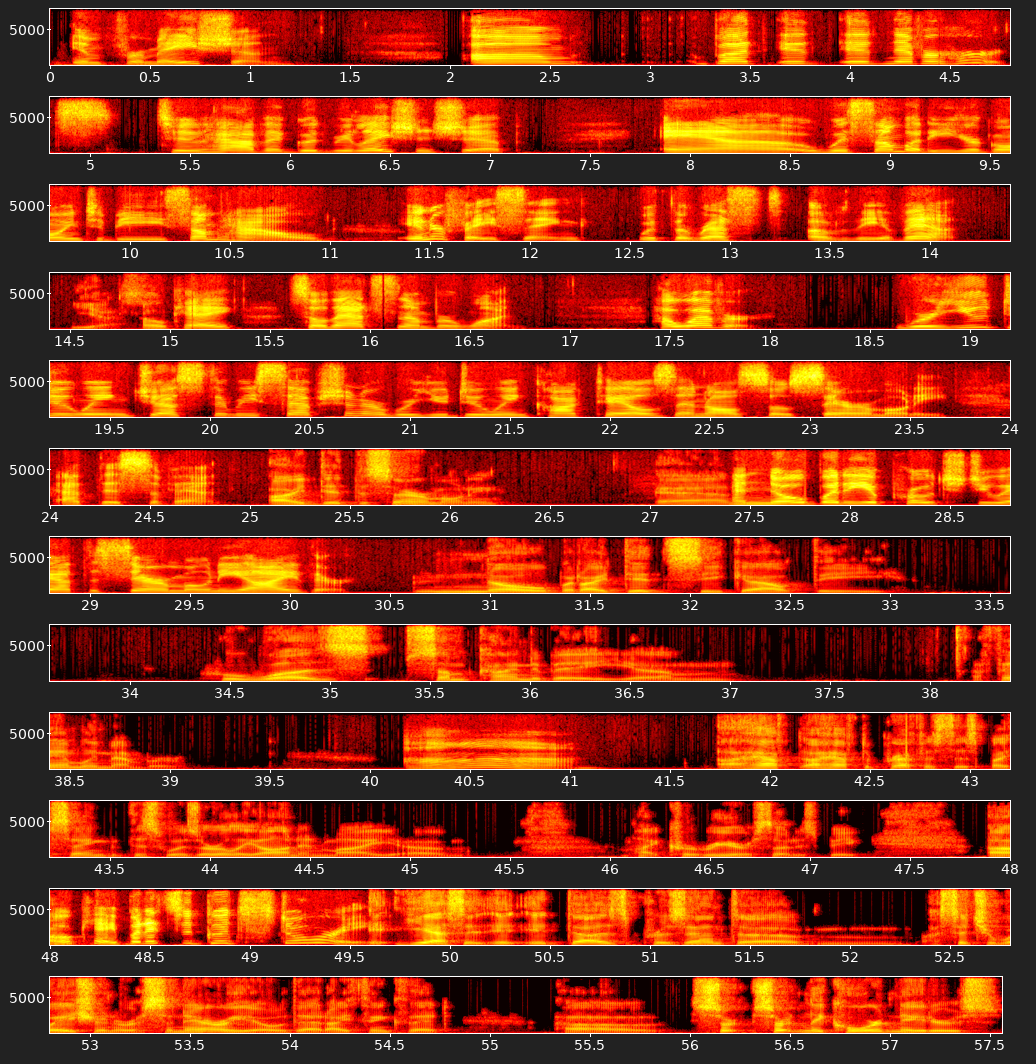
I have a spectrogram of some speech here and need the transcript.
information um but it it never hurts to have a good relationship and with somebody you're going to be somehow interfacing with the rest of the event. Yes. okay? So that's number 1 however were you doing just the reception or were you doing cocktails and also ceremony at this event? I did the ceremony, and, and nobody approached you at the ceremony either? No, but I did seek out the who was some kind of a um, a family member. ah I have I have to preface this by saying that this was early on in my um, my career, so to speak. Um, okay but it's a good story It, yes, it, it, does present a, a situation or a scenario that I think that uh, cer- certainly coordinators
